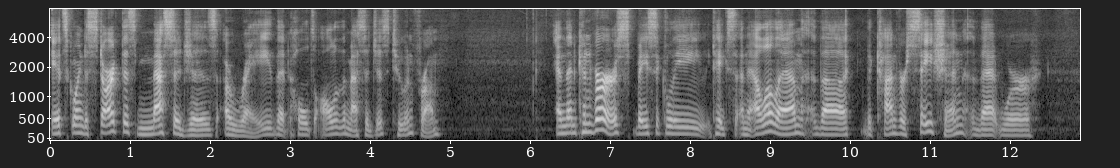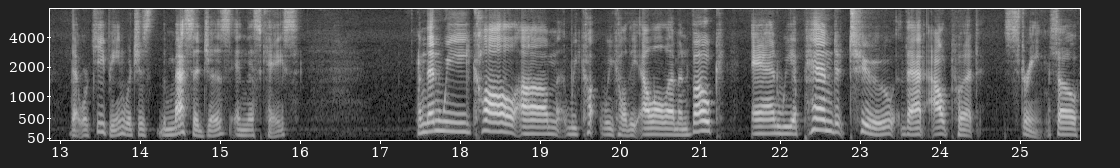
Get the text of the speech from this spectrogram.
It's going to start this messages array that holds all of the messages to and from. And then converse basically takes an LLM, the, the conversation that we're, that we're keeping, which is the messages in this case, and then we call, um, we, call, we call the LLM invoke, and we append to that output stream. So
